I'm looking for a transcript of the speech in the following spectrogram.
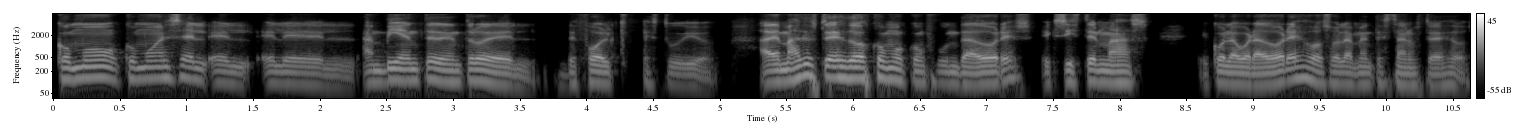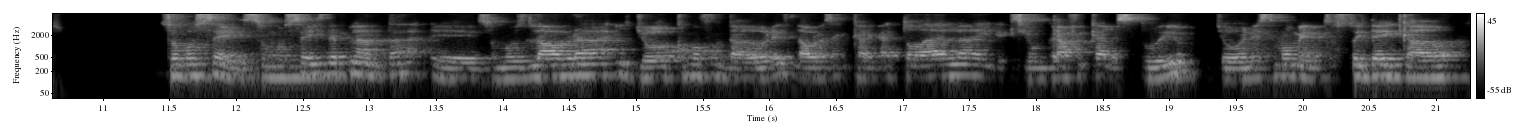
¿Cómo, cómo es el, el, el, ambiente dentro del de Folk Studio? Además de ustedes dos como cofundadores, ¿existen más eh, colaboradores o solamente están ustedes dos? Somos seis, somos seis de planta, eh, somos Laura y yo como fundadores. Laura se encarga de toda la dirección gráfica del estudio. Yo en este momento estoy dedicado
